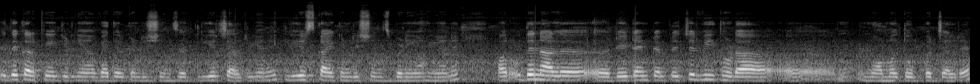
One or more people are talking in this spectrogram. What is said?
ਇਹਦੇ ਕਰਕੇ ਜਿਹੜੀਆਂ ਵੈਦਰ ਕੰਡੀਸ਼ਨਸ ਕਲੀਅਰ ਚੱਲ ਰਹੀਆਂ ਨੇ ਕਲੀਅਰ ਸਕਾਈ ਕੰਡੀਸ਼ਨਸ ਬਣੀਆਂ ਹੋਈਆਂ ਨੇ ਔਰ ਉਹਦੇ ਨਾਲ ਡੇ ਟਾਈਮ ਟੈਂਪਰੇਚਰ ਵੀ ਥੋੜਾ ਨਾਰਮਲ ਤੋਂ ਉੱਪਰ ਚੱਲ ਰਿਹਾ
